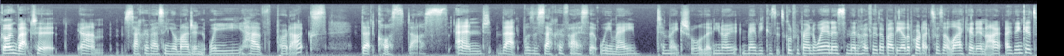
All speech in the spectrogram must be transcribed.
going back to um, sacrificing your margin, we have products that cost us, and that was a sacrifice that we made to make sure that you know maybe because it's good for brand awareness and then hopefully they'll buy the other products as they like it and I, I think it's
